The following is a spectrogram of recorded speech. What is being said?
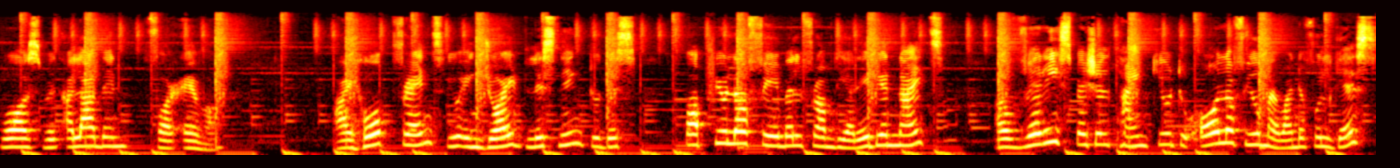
was with Aladdin forever. I hope, friends, you enjoyed listening to this popular fable from the Arabian Nights. A very special thank you to all of you, my wonderful guests.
